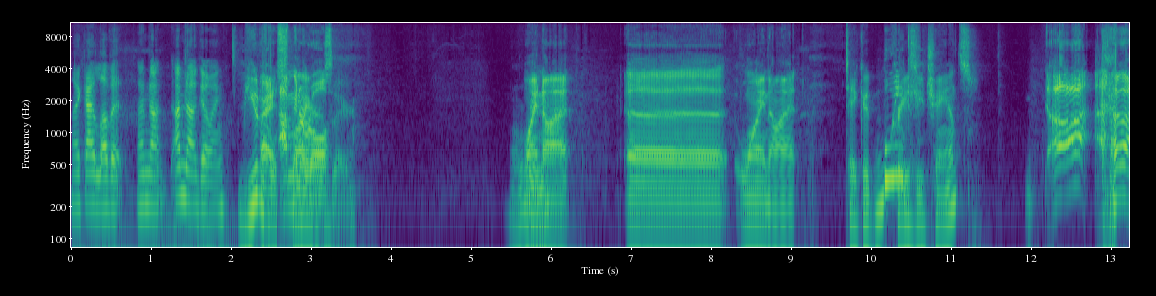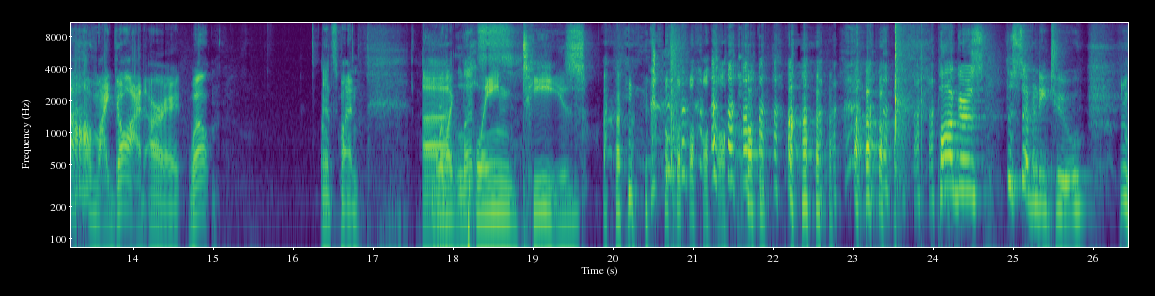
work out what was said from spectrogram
Like I love it. I'm not I'm not going. Beautiful All right, I'm gonna roll. spires there. why not? Uh, why not? Take a Boink. crazy chance. Ah! Oh my god! All right, well, that's fine. Uh, More like let's- plain teas. Poggers, the 72.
